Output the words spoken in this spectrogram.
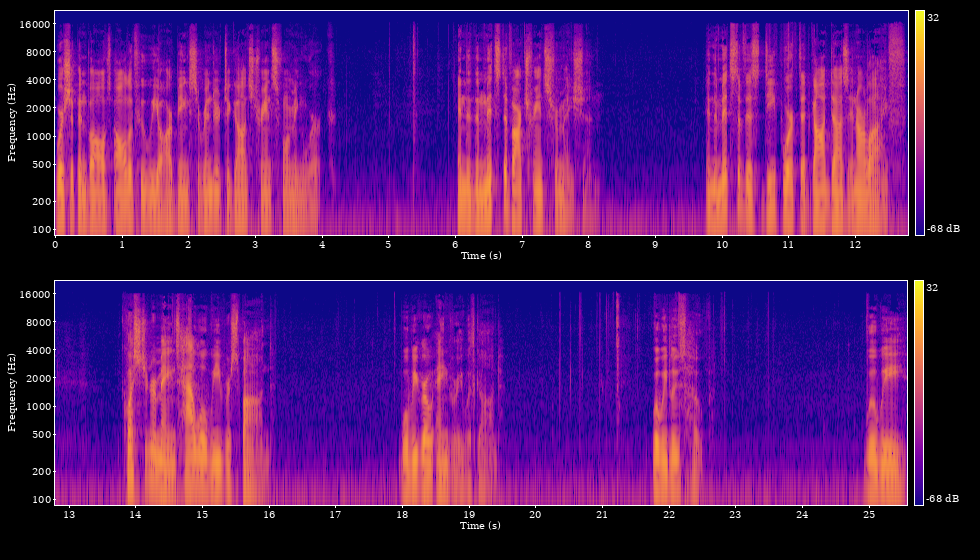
Worship involves all of who we are being surrendered to God's transforming work. And in the midst of our transformation, in the midst of this deep work that God does in our life, the question remains how will we respond? Will we grow angry with God? Will we lose hope? Will we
